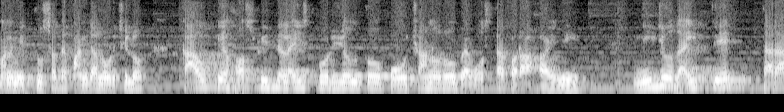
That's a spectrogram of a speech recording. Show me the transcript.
মানে মৃত্যুর সাথে পাঞ্জা লড়ছিল, কাউকে হসপিটালাইজ পর্যন্ত পৌঁছানোরও ব্যবস্থা করা হয়নি। নিজ দায়িত্বে তারা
